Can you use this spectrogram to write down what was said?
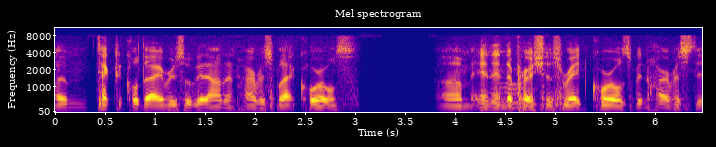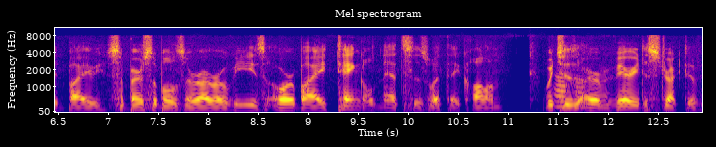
um, technical divers will go down and harvest black corals. Um, and then the Oh. precious red corals have been harvested by submersibles or ROVs or by tangled nets is what they call them, which Uh-huh. are very destructive.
